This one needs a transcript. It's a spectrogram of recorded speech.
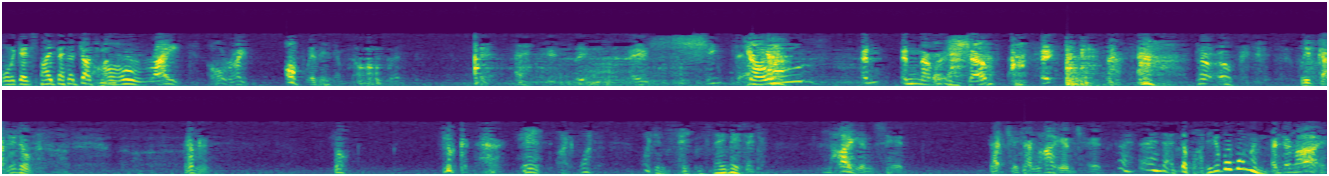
all against my better judgment. All right, all right. Off with it. There she goes. An- another shove. Now, open. We've got it open. Reverend, look. Look at her head. Why, what, what in Satan's name is it? Lion's head. That's it, a lion's head. And, and the body of a woman. And alive.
